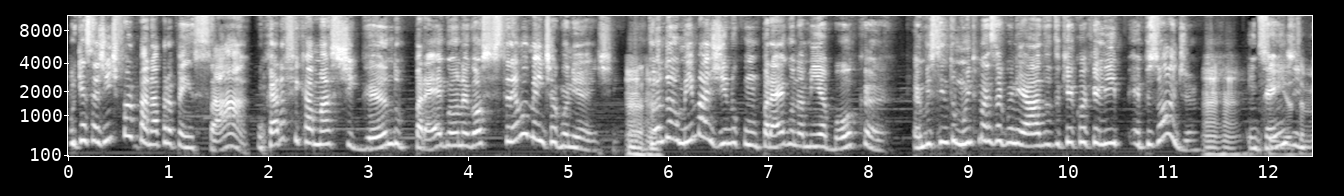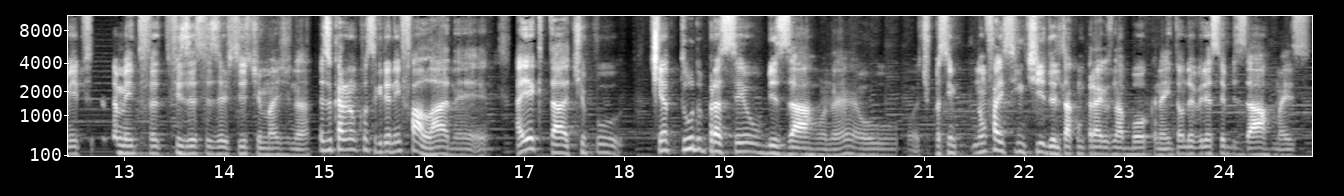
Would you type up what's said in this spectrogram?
Porque se a gente for parar pra pensar, o cara ficar mastigando prego é um negócio extremamente agoniante. Uhum. Quando eu me imagino com um prego na minha boca, eu me sinto muito mais agoniado do que com aquele episódio. Uhum. Entende? Sim, eu também, eu também fiz esse exercício de imaginar. Mas o cara não conseguiria nem falar, né? Aí é que tá, tipo, tinha tudo pra ser o bizarro, né? O, tipo assim, não faz sentido ele tá com pregos na boca, né? Então deveria ser bizarro, mas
